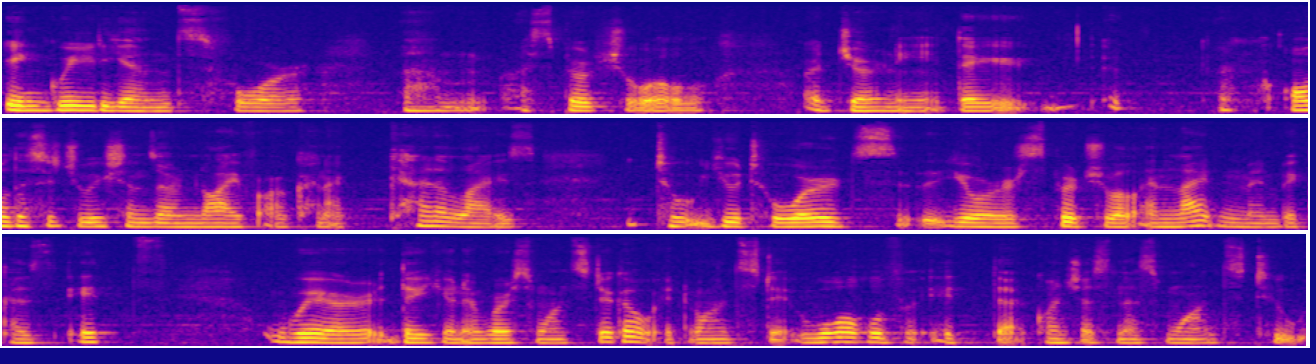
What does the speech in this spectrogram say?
ingredients for um, a spiritual journey. They all the situations in life are kind of catalyze to you towards your spiritual enlightenment because it's where the universe wants to go. It wants to evolve. It the consciousness wants to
